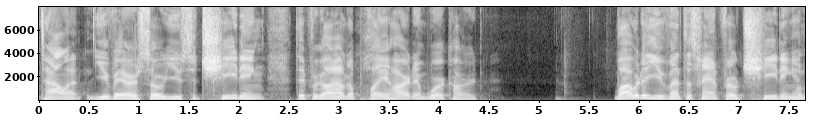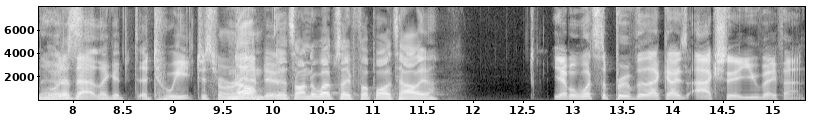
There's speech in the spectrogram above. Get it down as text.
talent. Juve are so used to cheating they forgot how to play hard and work hard." Why would a Juventus fan throw cheating in there? What is That's- that? Like a, a tweet just from a No, random dude? it's on the website Football Italia. Yeah, but what's the proof that that guy's actually a Juve fan?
